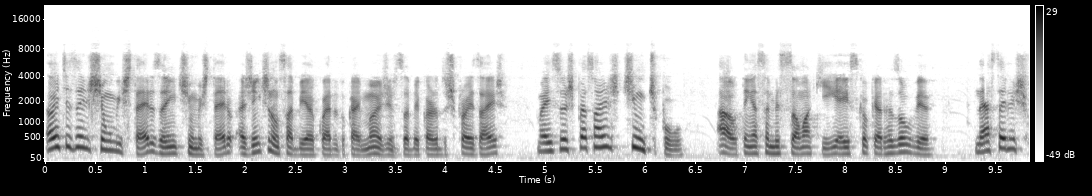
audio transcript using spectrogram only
Antes eles tinham mistérios, a gente tinha um mistério. A gente não sabia qual era do Kaiman, a gente não sabia qual era dos Croisais. Mas os personagens tinham, tipo, ah, eu tenho essa missão aqui, é isso que eu quero resolver. Nessa eles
